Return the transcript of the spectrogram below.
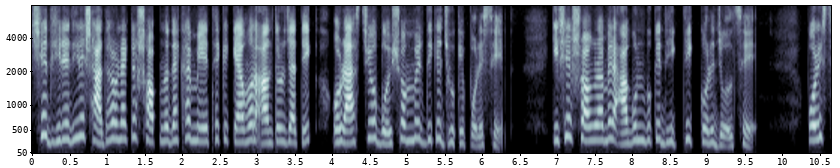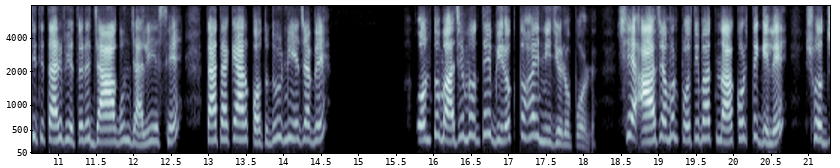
সে ধীরে ধীরে সাধারণ একটা স্বপ্ন দেখা মেয়ে থেকে কেমন আন্তর্জাতিক ও রাষ্ট্রীয় বৈষম্যের দিকে ঝুঁকে পড়েছে। কিসের সংগ্রামের আগুন বুকে ধিক ধিক করে জ্বলছে। পরিস্থিতি তার ভেতরে যা আগুন জ্বালিয়েছে, তা তাকে আর কতদূর নিয়ে যাবে? অন্তু মাঝে মধ্যে বিরক্ত হয় নিজের ওপর। সে আজ এমন প্রতিবাদ না করতে গেলে, সহ্য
